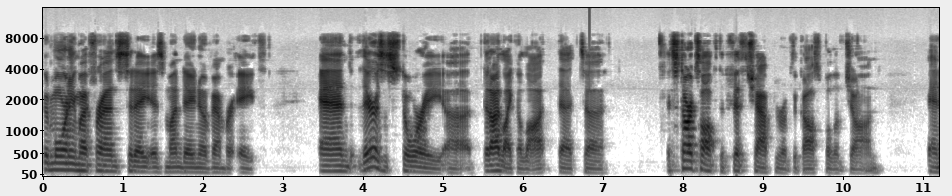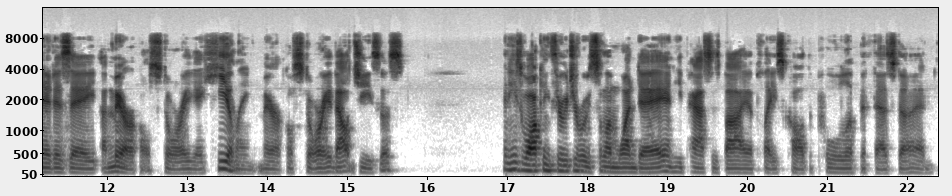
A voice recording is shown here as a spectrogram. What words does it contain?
Good morning, my friends. Today is Monday, November 8th. And there is a story uh, that I like a lot that uh, it starts off the fifth chapter of the Gospel of John. And it is a, a miracle story, a healing miracle story about Jesus. And he's walking through Jerusalem one day and he passes by a place called the Pool of Bethesda. And,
